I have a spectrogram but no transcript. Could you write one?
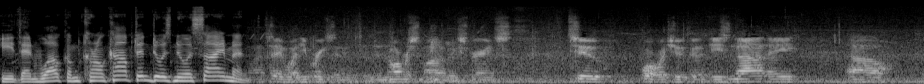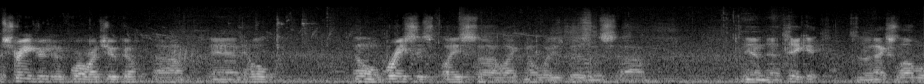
he then welcomed Colonel Compton to his new assignment. I'll tell you what, he brings an, an enormous amount of experience to Fort Huachuca. He's not a, uh, a stranger to Fort Huachuca, uh, and he'll, he'll embrace his place uh, like nobody's business um, and uh, take it to the next level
